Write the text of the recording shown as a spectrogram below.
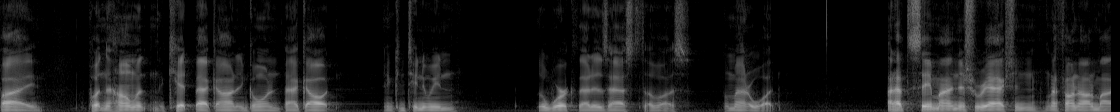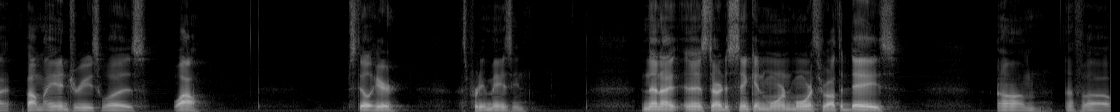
by putting the helmet and the kit back on and going back out and continuing the work that is asked of us, no matter what. I'd have to say my initial reaction when I found out my, about my injuries was, wow, still here. That's pretty amazing. And then I and it started to sink in more and more throughout the days um, of uh,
